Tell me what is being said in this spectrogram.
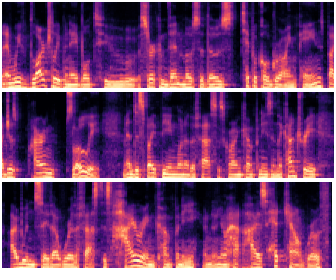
And we've largely been able to circumvent most of those typical growing pains by just hiring slowly. And despite being one of the fastest growing companies in the country, I wouldn't say that we're the fastest hiring company and you know highest headcount growth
